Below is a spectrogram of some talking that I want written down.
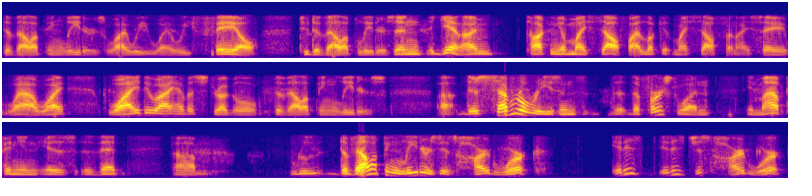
developing leaders, why we why we fail to develop leaders. And again, I'm talking of myself. I look at myself and I say, wow, why why do I have a struggle developing leaders? Uh, there's several reasons. The, the first one, in my opinion, is that um, re- developing leaders is hard work. It is it is just hard work.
